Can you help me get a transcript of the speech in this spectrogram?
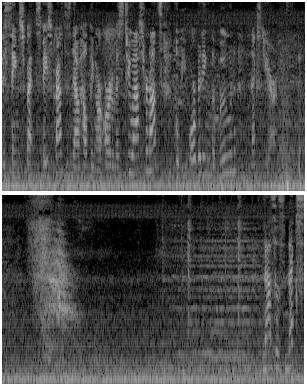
This same spa- spacecraft is now helping our Artemis 2 astronauts who'll be orbiting the moon next year. NASA's next step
